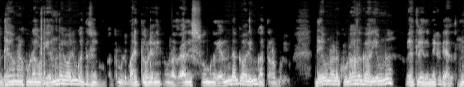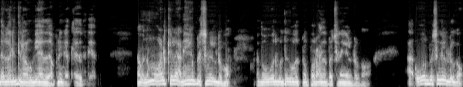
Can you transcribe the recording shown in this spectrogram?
தேவனால் கூட எந்த காரியமும் கத்த செய்ய கத்த முடியும் மறைத்தவர்கள் எழுப்பி வியாதி சுகமும் எந்த காரியமும் கத்தர முடியும். தேவனால கூடாத காரியம்னு வேதத்தில் எதுவுமே கிடையாது. இந்த காரியத்தினால் முடியாது அப்படின்னு கத்துல எதுவும் கிடையாது. நம்ம நம்ம வாழ்க்கையில அநேக பிரச்சனைகள் இருக்கும். அது ஒவ்வொருத்தருக்கும் ஒரு போராத பிரச்சனைகள் இருக்கும். ஒவ்வொரு பிரச்சனைகள் இருக்கும்.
